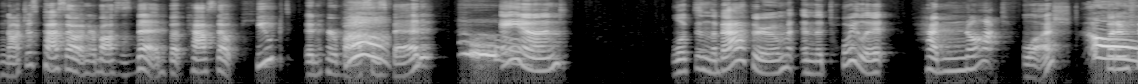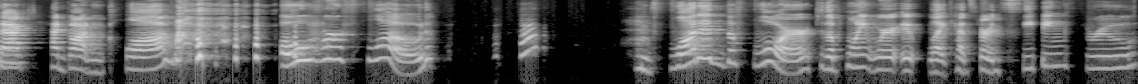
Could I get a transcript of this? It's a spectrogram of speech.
not just pass out in her boss's bed, but passed out puked in her boss's bed and looked in the bathroom and the toilet had not flushed but in Oh. fact had gotten clogged overflowed and flooded the floor to the point where it like had started seeping through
